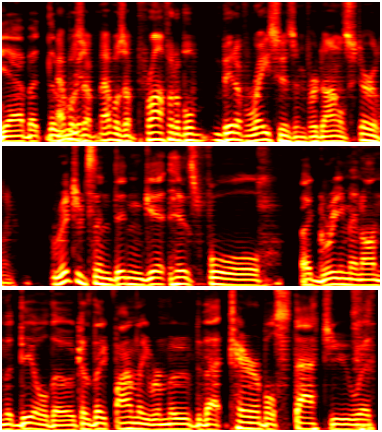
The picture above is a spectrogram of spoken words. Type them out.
Yeah, but the that was a that was a profitable bit of racism for Donald Sterling. Richardson didn't get his full agreement on the deal though because they finally removed that terrible statue with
